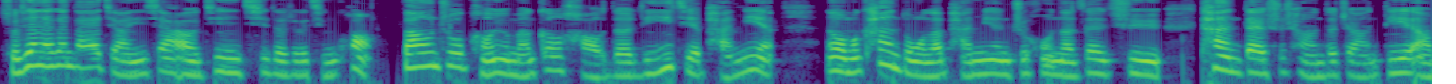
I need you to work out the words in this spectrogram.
首先来跟大家讲一下啊，近期的这个情况，帮助朋友们更好的理解盘面。那我们看懂了盘面之后呢，再去看待市场的涨跌啊，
